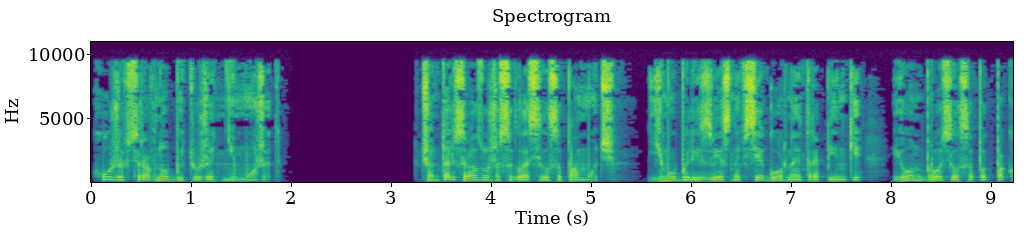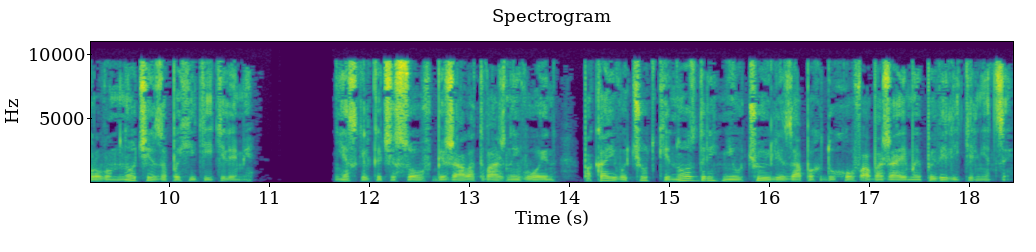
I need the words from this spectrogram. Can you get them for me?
хуже все равно быть уже не может. Чонталь сразу же согласился помочь. Ему были известны все горные тропинки, и он бросился под покровом ночи за похитителями. Несколько часов бежал отважный воин, пока его чуткие ноздри не учуяли запах духов обожаемой повелительницы.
